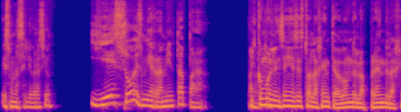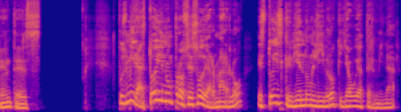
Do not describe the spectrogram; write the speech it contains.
es una celebración. Y eso es mi herramienta para... ¿Y cómo le enseñas esto a la gente? ¿O dónde lo aprende la gente? Es... Pues mira, estoy en un proceso de armarlo. Estoy escribiendo un libro que ya voy a terminar,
